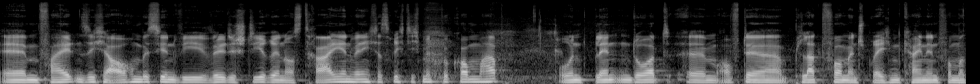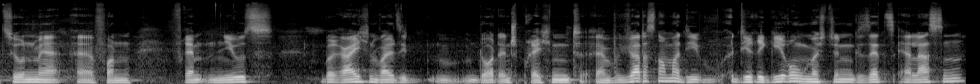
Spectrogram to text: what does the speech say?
ähm, verhalten sich ja auch ein bisschen wie wilde Stiere in Australien, wenn ich das richtig mitbekommen habe. Und blenden dort ähm, auf der Plattform entsprechend keine Informationen mehr äh, von fremden News Bereichen, weil sie dort entsprechend, äh, wie war das nochmal? Die, die Regierung möchte ein Gesetz erlassen.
